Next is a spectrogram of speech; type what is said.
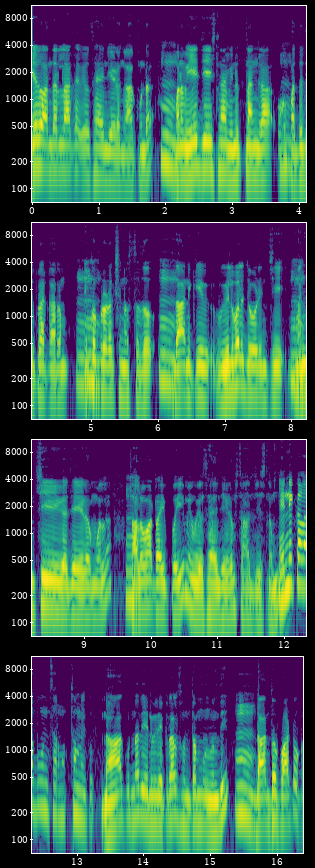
ఏదో అందరిలాగా వ్యవసాయం చేయడం కాకుండా మనం ఏది చేసినా వినూత్నంగా ఒక పద్ధతి ప్రకారం ఎక్కువ ప్రొడక్షన్ వస్తుందో దానికి విలువలు జోడించి మంచిగా చేయడం వల్ల అలవాటు అయిపోయి మేము వ్యవసాయం చేయడం స్టార్ట్ చేసినాము ఎన్ని ఎకరాల భూమి సార్ మొత్తం మీకు నాకున్నది ఎనిమిది ఎకరాలు సొంతం ఉంది. దాంతో పాటు ఒక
